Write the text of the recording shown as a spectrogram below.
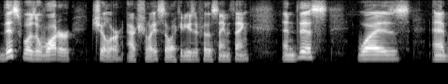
this was a water chiller, actually, so I could use it for the same thing. And this was a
